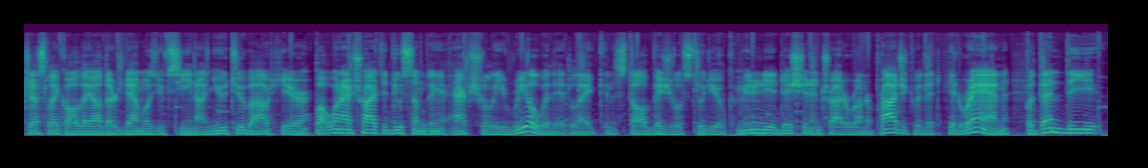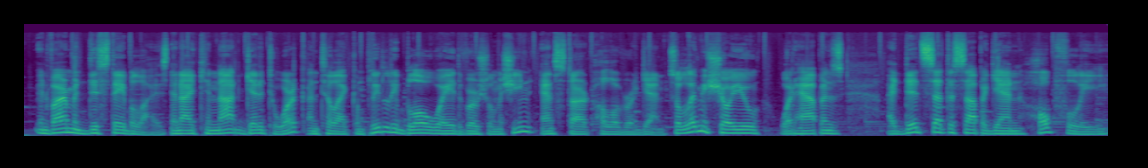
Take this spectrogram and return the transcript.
just like all the other demos you've seen on YouTube out here. But when I try to do something actually real with it, like install Visual Studio Community Edition and try to run a project with it, it ran, but then the environment destabilized and I cannot get it to work until I completely blow away the virtual machine and start all over again. So let me show you what happens. I did set this up again. Hopefully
